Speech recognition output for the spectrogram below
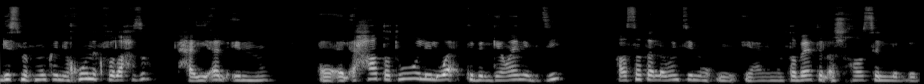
جسمك ممكن يخونك في لحظة الحقيقة لأنه الإحاطة طول الوقت بالجوانب دي خاصة لو انت يعني من طبيعة الأشخاص اللي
